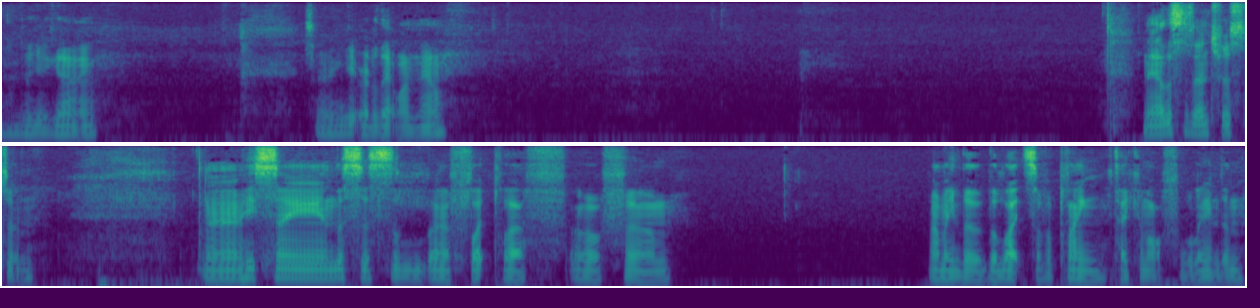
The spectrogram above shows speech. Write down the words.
And there you go. So we can get rid of that one now. Now this is interesting. Uh, he's saying this is the uh, flight path of, um, I mean, the, the lights of a plane taking off or landing.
